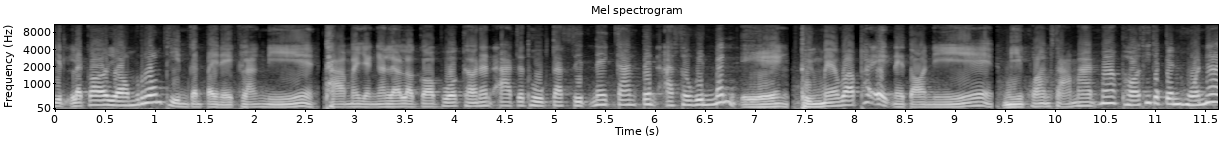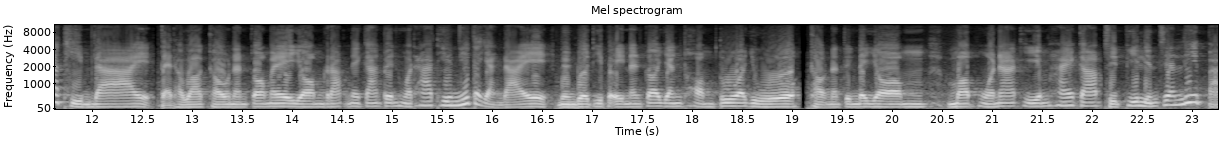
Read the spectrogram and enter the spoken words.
กิจ และก็ยอมร่วมทีมกันไปในครั้งนี้ถ้าไม่อย่างนั้นแล้วล่ะก็พวกเขานั้นอาจจะถูกตัดสิทธิ์ในการเป็นอัศวินนั่นเอง ถึงแม้ว่าพระเอกในตอนนี้ มีความสามารถมากพอที่จะเป็นหัวหน้าทีมได้ แต่ทว่าเขานั้นก็ไม่ได้ยอมรับในการเป็นหัวหน้าทีมนี้แต่อย่างใดเนื่องด้วยที่พระเอกนั้นก็ยังถ่อมตัวอยู่ เขานั้นจึงได้ยอม มอบหัวหน้าทีมให้กับสิทธิพี่หลินเจียนลี่ไป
